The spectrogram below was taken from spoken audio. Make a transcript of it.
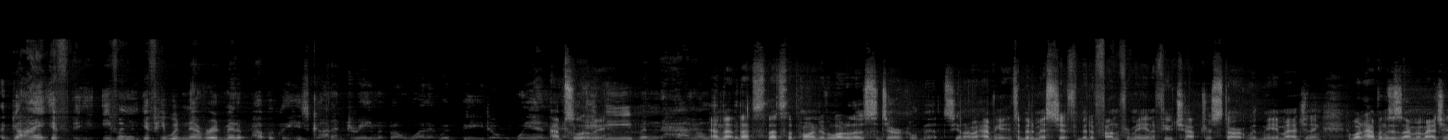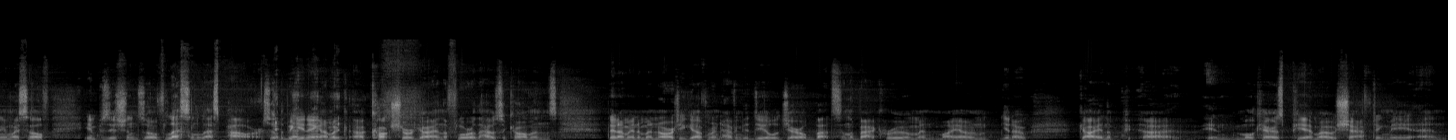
a guy, if even if he would never admit it publicly, he's got a dream about what it would be to win. Absolutely. And, even have a and that, that's that's the point of a lot of those satirical bits. You know, having it, it's a bit of mischief, a bit of fun for me, and a few chapters start with me imagining. And what happens is I'm imagining myself in positions of less and less power. So at the beginning, I'm a, a cocksure guy on the floor of the House of Commons. Then I'm in a minority government having to deal with Gerald Butts in the back room and my own, you know, guy in the uh, in Mulcair's PMO shafting me, and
